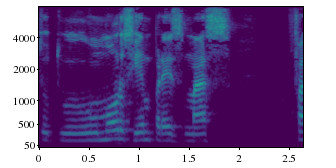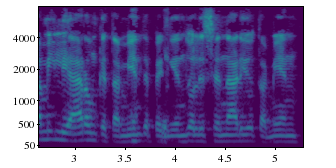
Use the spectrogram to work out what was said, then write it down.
tu, tu humor siempre es más familiar, aunque también dependiendo del escenario, también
